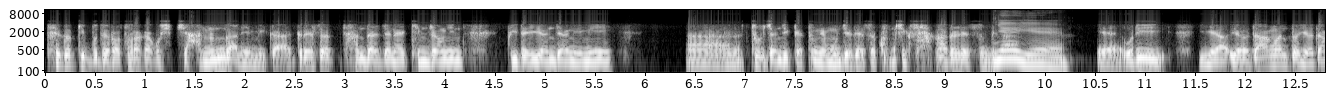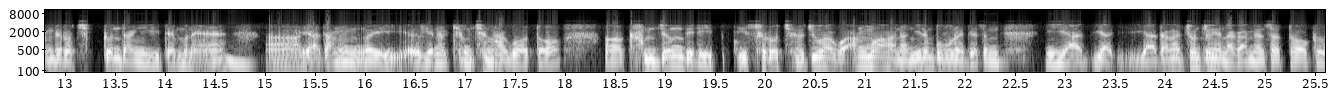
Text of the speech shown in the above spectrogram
태극기 부대로 돌아가고 싶지 않은 거 아닙니까? 그래서 한 달 전에 김정인 비대위원장님이 아, 두 전직 대통령 문제에 대해서 공식 사과를 했습니다. 예, 예. 예, 우리 여, 당은 또 여당대로 집권당이기 때문에 음. 어, 야당의 의견을 경청하고 또 어, 감정들이 서로 저주하고 악마하는 이런 부분에 대해서는 야, 야, 야당을 존중해 나가면서 또 그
